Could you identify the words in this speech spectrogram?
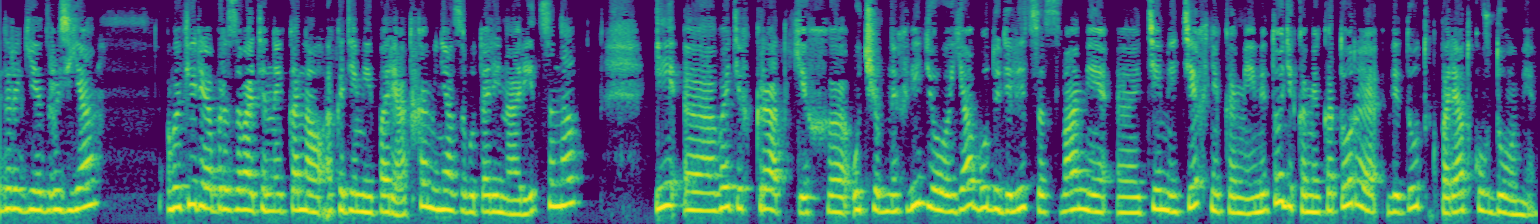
дорогие друзья! В эфире образовательный канал Академии порядка. Меня зовут Арина Арицына. И э, в этих кратких э, учебных видео я буду делиться с вами э, теми техниками и методиками, которые ведут к порядку в доме.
